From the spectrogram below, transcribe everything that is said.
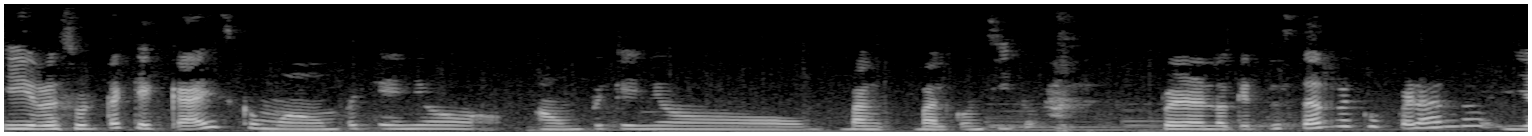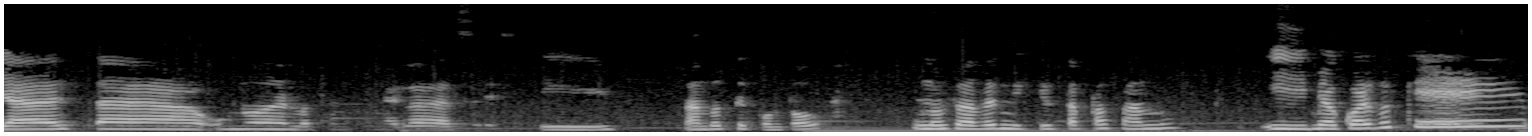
Y resulta que caes como a un pequeño, a un pequeño balconcito. Pero en lo que te estás recuperando, ya está uno de los sentinelas este, dándote con todo no sabes ni qué está pasando. Y me acuerdo que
